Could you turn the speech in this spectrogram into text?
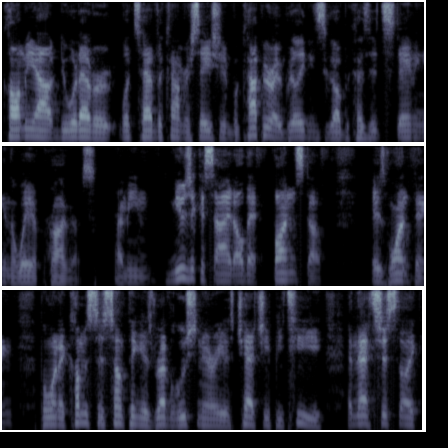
Call me out, do whatever. Let's have the conversation. But copyright really needs to go because it's standing in the way of progress. I mean, music aside, all that fun stuff is one thing. But when it comes to something as revolutionary as ChatGPT, and that's just like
